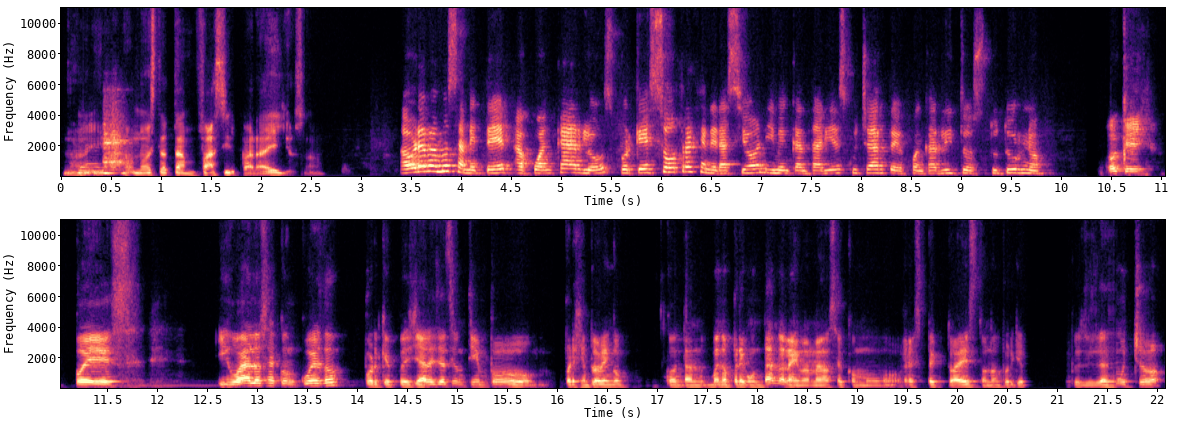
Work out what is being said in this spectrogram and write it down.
¿no? Y no, está tan fácil para ellos, ¿no? Ahora vamos a meter a Juan Carlos, porque es otra generación y me encantaría escucharte, Juan Carlitos, tu turno. Ok, pues igual, o sea, concuerdo, porque pues ya desde hace un tiempo, por ejemplo, vengo contando, bueno, preguntándole a mi mamá, o sea, como respecto a esto, ¿no? Porque pues desde hace mucho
